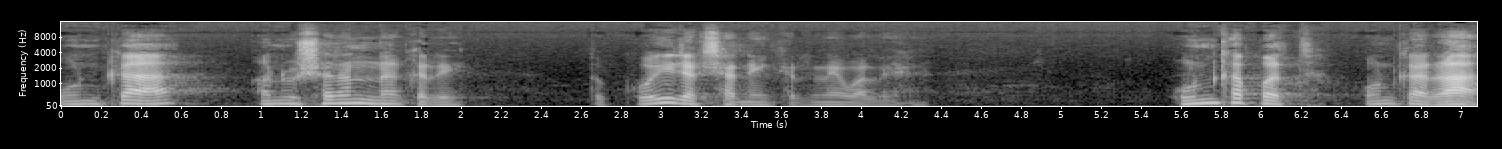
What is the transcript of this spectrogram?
उनका अनुसरण न करे तो कोई रक्षा नहीं करने वाले हैं। उनका पथ, उनका राह,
